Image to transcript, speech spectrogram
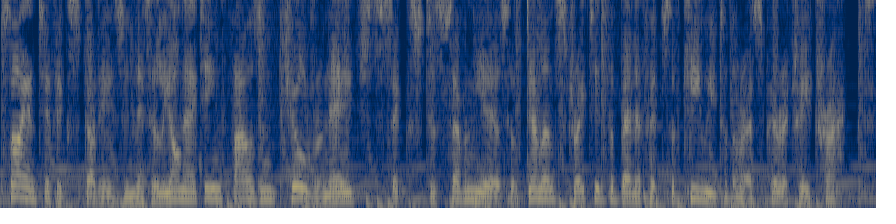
Scientific studies in Italy on 18,000 children aged 6 to 7 years have demonstrated the benefits of kiwi to the respiratory tract.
